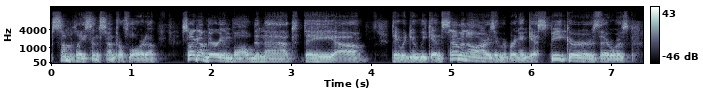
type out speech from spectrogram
someplace in Central Florida. So I got very involved in that. They uh, they would do weekend seminars. They would bring in guest speakers. There was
